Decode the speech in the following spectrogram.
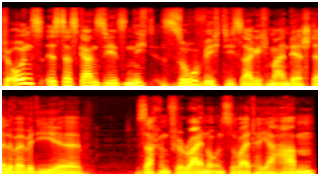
Für uns ist das Ganze jetzt nicht so wichtig, sage ich mal an der Stelle, weil wir die äh, Sachen für Rhino und so weiter ja haben.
